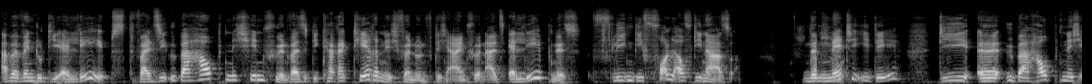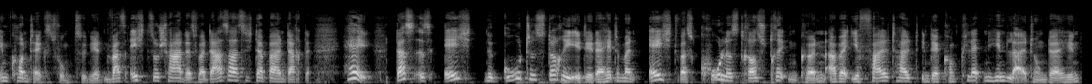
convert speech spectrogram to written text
Aber wenn du die erlebst, weil sie überhaupt nicht hinführen, weil sie die Charaktere nicht vernünftig einführen, als Erlebnis, fliegen die voll auf die Nase. Eine Absolut. nette Idee, die äh, überhaupt nicht im Kontext funktioniert. Was echt so schade ist, weil da saß ich dabei und dachte, hey, das ist echt eine gute Story-Idee. Da hätte man echt was Cooles draus stricken können, aber ihr fallt halt in der kompletten Hinleitung dahin,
